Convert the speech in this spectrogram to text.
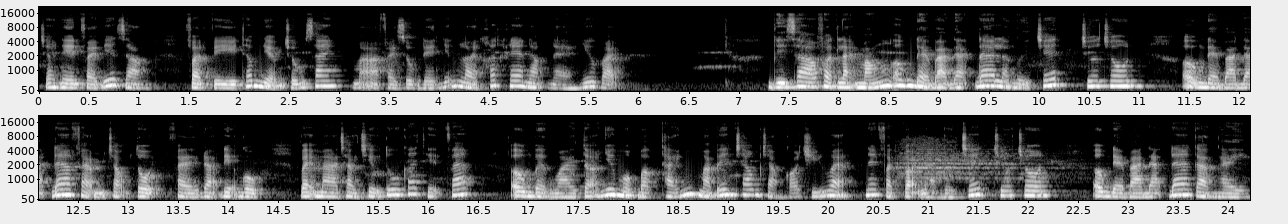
Cho nên phải biết rằng Phật vì thâm niệm chúng sanh mà phải dùng đến những lời khắt khe nặng nề như vậy. Vì sao Phật lại mắng ông Đề Bà Đạt Đa là người chết, chưa chôn Ông Đề Bà Đạt Đa phạm trọng tội, phải đọa địa ngục, vậy mà chẳng chịu tu các thiện pháp. Ông bề ngoài tựa như một bậc thánh mà bên trong chẳng có trí huệ, nên Phật gọi là người chết, chưa chôn Ông Đề Bà Đạt Đa càng ngày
